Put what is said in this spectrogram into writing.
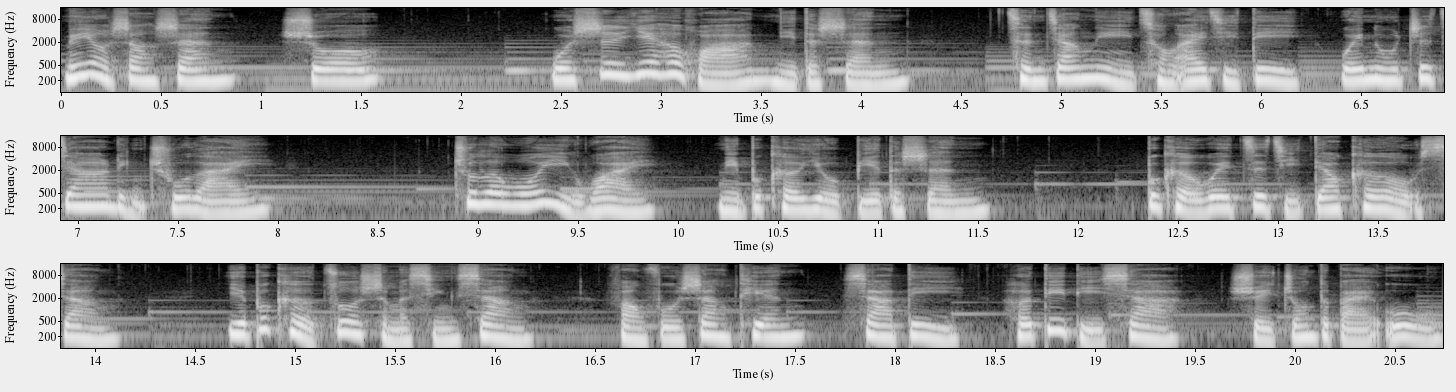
没有上山，说：“我是耶和华你的神，曾将你从埃及地为奴之家领出来。”除了我以外，你不可有别的神，不可为自己雕刻偶像，也不可做什么形象，仿佛上天下地和地底下水中的百物。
